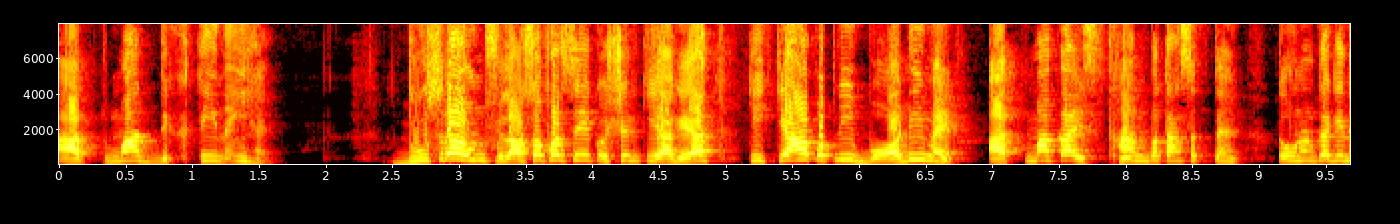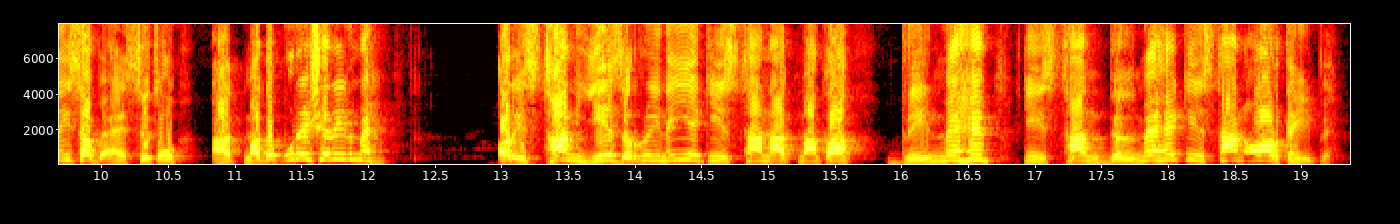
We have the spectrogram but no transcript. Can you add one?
आत्मा दिखती नहीं है। दूसरा, उन फिलोसोफर से क्वेश्चन किया गया कि क्या आप अपनी बॉडी में आत्मा का स्थान बता सकते हैं? तो उन्होंने कहा कि नहीं साहब, ऐसे तो आत्मा तो पूरे शरीर में है। और स्थान ये ज़रूरी नहीं है कि स्थान आत्मा का ब्रेन में है, कि स्थान दिल में है, कि स्थान और कहीं पे।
